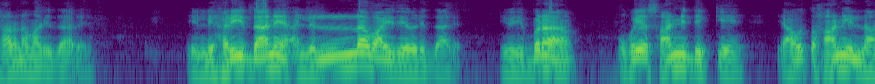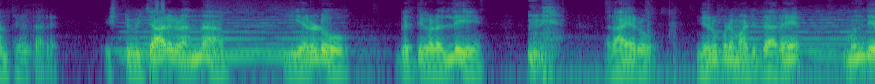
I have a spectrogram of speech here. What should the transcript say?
ಧಾರಣ ಮಾಡಿದ್ದಾರೆ. ಎಲ್ಲಿ ಹರಿ ಇದ್ದಾನೆ, ಅಲ್ಲೆಲ್ಲ ವಾಯುದೇವರಿದ್ದಾರೆ. ಇವರಿಬ್ಬರ ಉಭಯ ಸಾನ್ನಿಧ್ಯಕ್ಕೆ ಯಾವತ್ತೂ ಹಾನಿ ಇಲ್ಲ ಅಂತ ಹೇಳ್ತಾರೆ. ಇಷ್ಟು ವಿಚಾರಗಳನ್ನು ಈ ಎರಡು ಗದ್ಯಗಳಲ್ಲಿ ರಾಯರು ನಿರೂಪಣೆ ಮಾಡಿದ್ದಾರೆ. ಮುಂದೆ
